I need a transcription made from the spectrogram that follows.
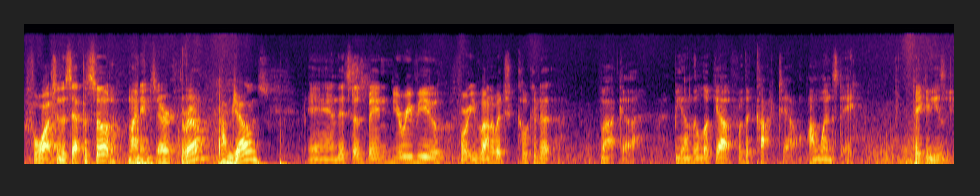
for watching this episode. My name's eric thurow Tom Jones. and this has been your review for ivanabitch coconut vodka be on the lookout for the cocktail on wednesday Take it easy.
